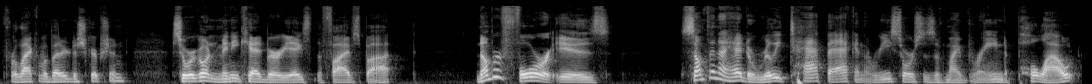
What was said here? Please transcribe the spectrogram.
for lack of a better description. So we're going mini Cadbury eggs at the five spot. Number four is something I had to really tap back in the resources of my brain to pull out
